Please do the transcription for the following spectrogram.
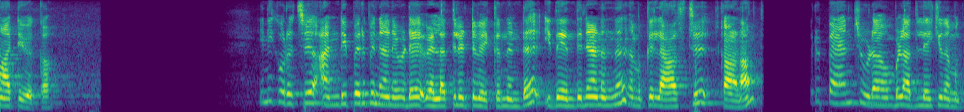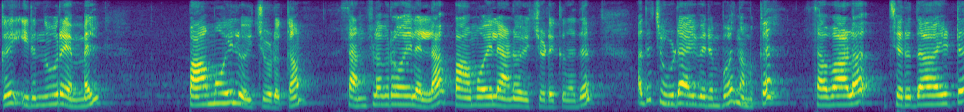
മാറ്റി വെക്കാം ഇനി കുറച്ച് അണ്ടിപ്പരിപ്പ് ഞാനിവിടെ വെള്ളത്തിലിട്ട് വെക്കുന്നുണ്ട്. ഇത് എന്തിനാണെന്ന് നമുക്ക് ലാസ്റ്റ് കാണാം. ഒരു പാൻ ചൂടാകുമ്പോൾ അതിലേക്ക് നമുക്ക് ഇരുന്നൂറ് എം എൽ പാം ഓയിൽ ഒഴിച്ചു കൊടുക്കാം. സൺഫ്ലവർ ഓയിൽ അല്ല പാം ഓയിലാണ് ഒഴിച്ചു കൊടുക്കുന്നത്. അത് ചൂടായി വരുമ്പോൾ നമുക്ക് സവാള ചെറുതായിട്ട്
